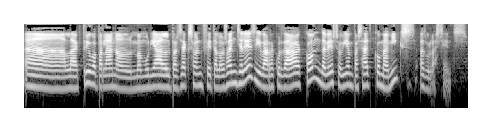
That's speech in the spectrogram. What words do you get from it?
Uh, L'actriu va parlar en el memorial per Jackson fet a Los Angeles i va recordar com de bé s'ho havien passat com a amics adolescents.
